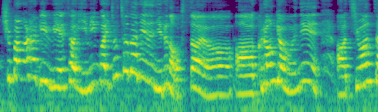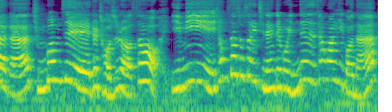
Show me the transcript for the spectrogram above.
추방을 하기 위해서 이민관이 쫓아다니는 일은 없어요. 어, 그런 경우는 어, 지원자가 중범죄를 저질러서 이미 형사소송이 진행되고 있는 상황이거나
